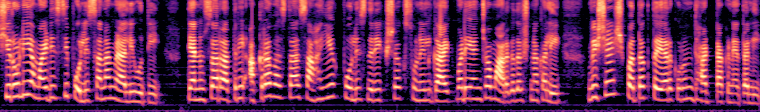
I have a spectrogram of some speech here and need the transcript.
शिरोली एमआयडीसी पोलिसांना मिळाली होती. त्यानुसार रात्री अकरा वाजता सहाय्यक पोलीस निरीक्षक सुनील गायकवाड यांच्या मार्गदर्शनाखाली विशेष पथक तयार करून धाड टाकण्यात आली.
